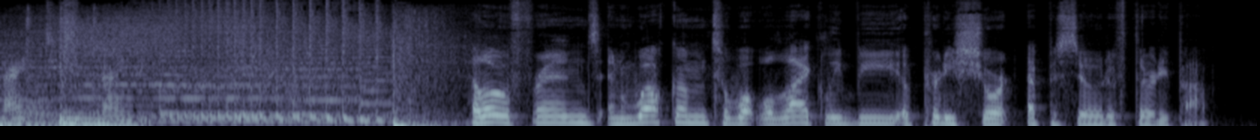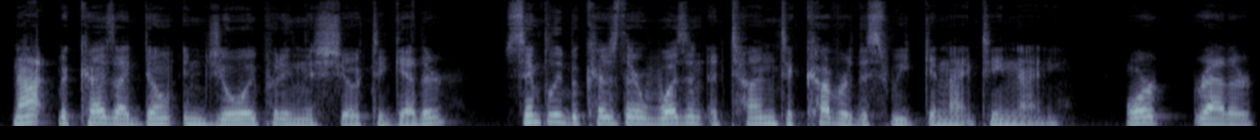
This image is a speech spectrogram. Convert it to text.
1990. Hello, friends, and welcome to what will likely be a pretty short episode of 30 Pop. Not because I don't enjoy putting this show together, simply because there wasn't a ton to cover this week in 1990. Or rather,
